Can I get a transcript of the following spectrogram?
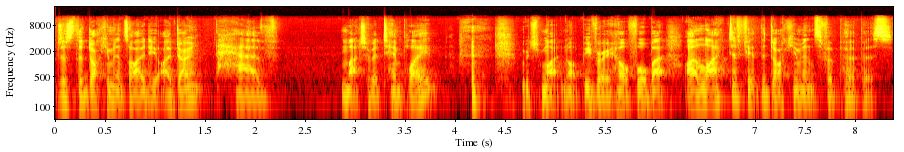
just the documents I do, I don't have much of a template. Which might not be very helpful, but I like to fit the documents for purpose.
